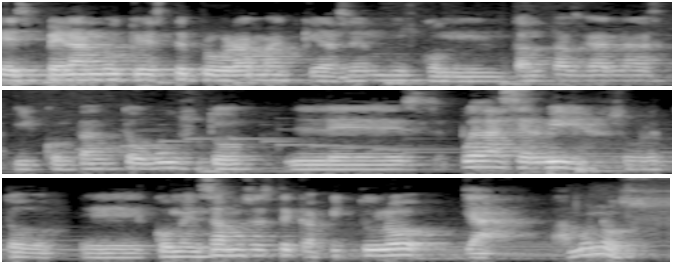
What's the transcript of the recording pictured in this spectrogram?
esperando que este programa que hacemos con tantas ganas y con tanto gusto les pueda servir, sobre todo. Eh, comenzamos este capítulo ya, vámonos.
